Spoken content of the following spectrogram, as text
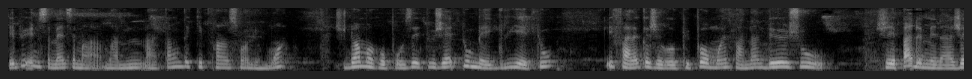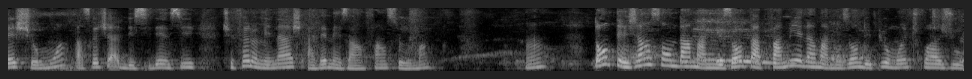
Depuis une semaine, c'est ma, ma, ma, tante qui prend soin de moi. Je dois me reposer et tout. J'ai tout maigri et tout. Il fallait que je recupère au moins pendant deux jours. Je n'ai pas de ménagère chez moi parce que tu as décidé ainsi. Je fais le ménage avec mes enfants seulement. Hein? Donc, tes gens sont dans ma maison, ta famille est dans ma maison depuis au moins trois jours.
